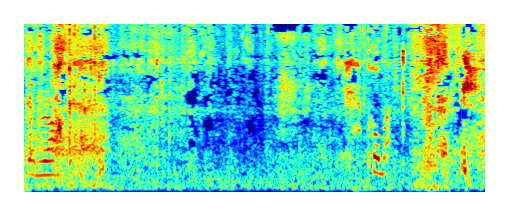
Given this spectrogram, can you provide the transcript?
Good rock. Pull back.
